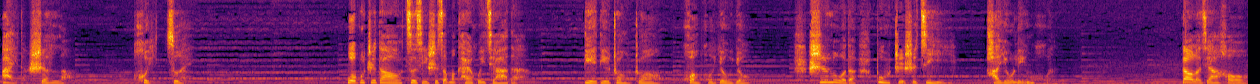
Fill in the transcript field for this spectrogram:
爱的深了，会醉。我不知道自己是怎么开回家的，跌跌撞撞，晃晃悠悠，失落的不只是记忆，还有灵魂。到了家后，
